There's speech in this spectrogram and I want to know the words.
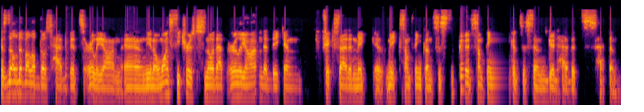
because they'll develop those habits early on and you know once teachers know that early on then they can fix that and make uh, make something consistent good something consistent good habits happen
